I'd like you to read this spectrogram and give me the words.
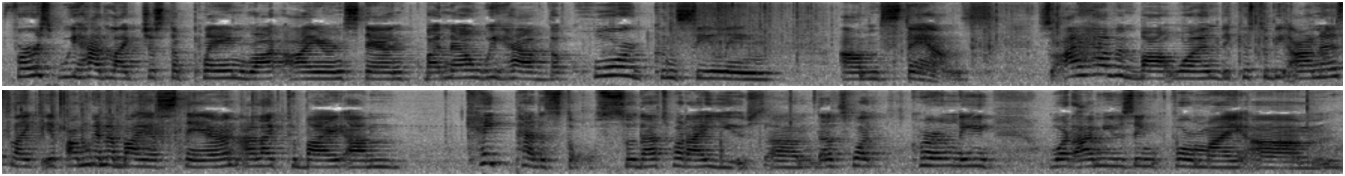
first we had like just a plain wrought iron stand but now we have the cord concealing um, stands. So I haven't bought one because to be honest like if I'm gonna buy a stand I like to buy um, cake pedestals so that's what I use. Um, that's what currently what I'm using for my um,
